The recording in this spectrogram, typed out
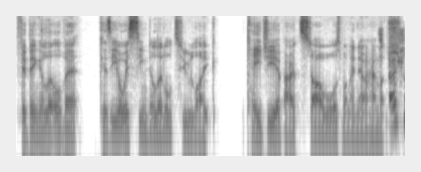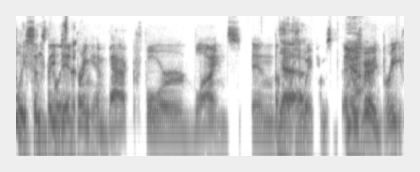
fibbing a little bit because he always seemed a little too like cagey about Star Wars when I know how much Especially since they did it. bring him back for lines in The Yeah. Force Awakens. And it was very brief,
